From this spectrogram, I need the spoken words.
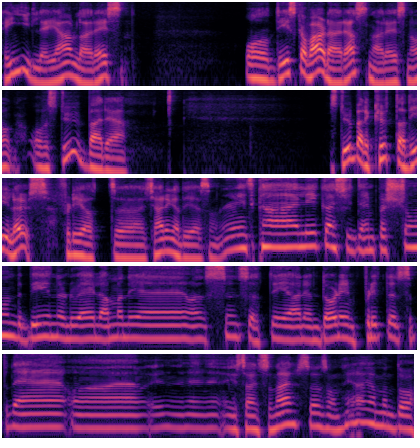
hele jævla reisen. Og de skal være der resten av reisen òg. Og hvis du bare hvis du bare kutter de løs fordi at uh, kjerringa di er sånn «Jeg vet hva, jeg liker ikke den personen det blir når du er sammen med dem, og jeg syns at de har en dårlig innflytelse på det, og uh, sånn, sånn her, så er det sånn Ja, ja, men da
